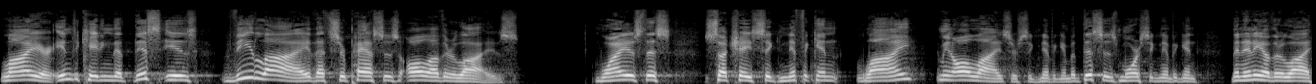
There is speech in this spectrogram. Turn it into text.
liar, indicating that this is the lie that surpasses all other lies. Why is this such a significant lie? I mean, all lies are significant, but this is more significant than any other lie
